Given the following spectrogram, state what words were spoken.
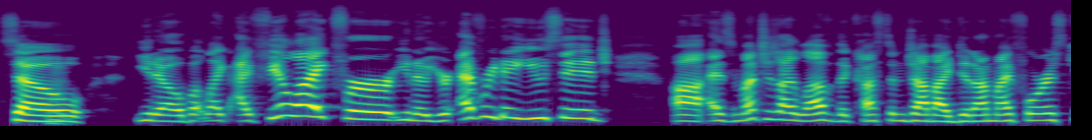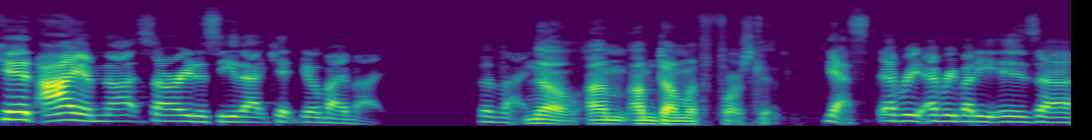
So, you know, but like I feel like for, you know, your everyday usage, uh, as much as I love the custom job I did on my forest kit, I am not sorry to see that kit go bye bye. Bye bye. No, I'm I'm done with the forest kit. Yes, every everybody is uh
